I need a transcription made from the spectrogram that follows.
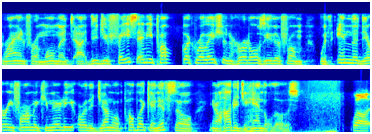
Ryan, for a moment. Uh, did you face any public relation hurdles either from within the dairy farming community or the general public? And if so, you know, how did you handle those? Well,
